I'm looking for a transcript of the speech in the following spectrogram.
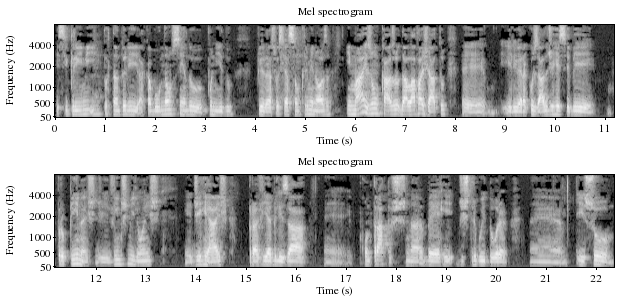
esse crime e, portanto, ele acabou não sendo punido por associação criminosa. E mais um caso da Lava Jato, é, ele era acusado de receber propinas de 20 milhões é, de reais para viabilizar contratos na BR distribuidora é, isso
